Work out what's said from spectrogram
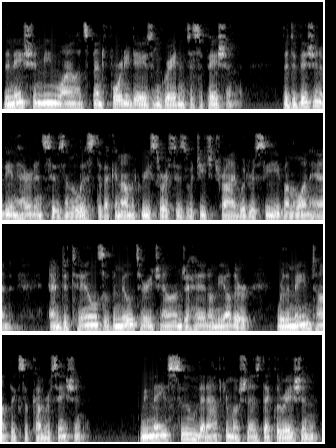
The nation meanwhile had spent forty days in great anticipation. The division of the inheritances and the list of economic resources which each tribe would receive on the one hand, and details of the military challenge ahead on the other, were the main topics of conversation. We may assume that after Moshe's declaration,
